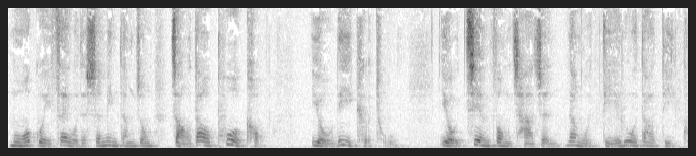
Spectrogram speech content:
魔鬼在我的生命当中找到破口，有利可图，有见缝插针，让我跌落到低谷。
